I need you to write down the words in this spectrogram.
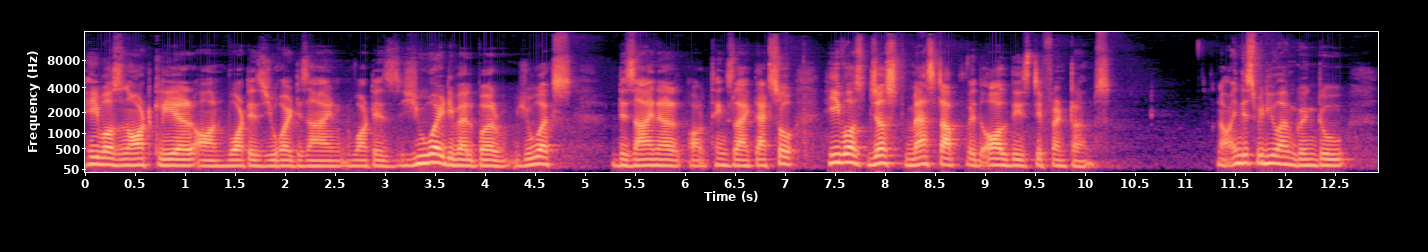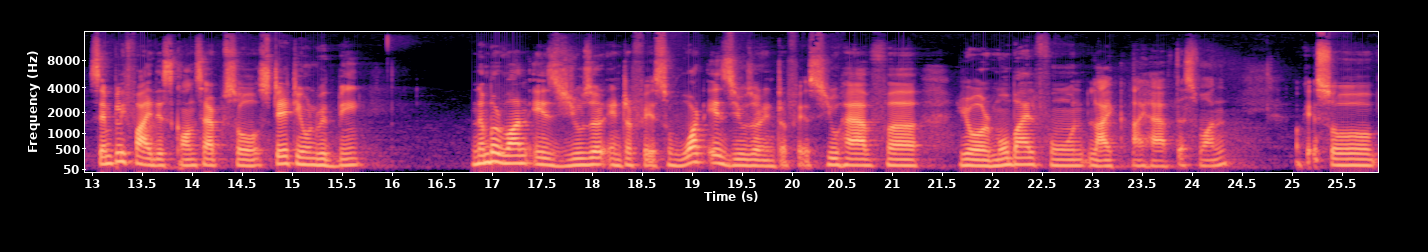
he was not clear on what is UI design, what is UI developer, UX designer or things like that. So he was just messed up with all these different terms. Now in this video I'm going to simplify this concept so stay tuned with me. Number one is user interface. What is user interface? You have uh, your mobile phone like I have this one. Okay, so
